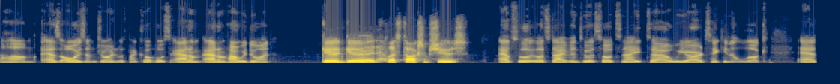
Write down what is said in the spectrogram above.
Um, as always, I'm joined with my co-host Adam. Adam, how are we doing? Good, good. Let's talk some shoes. Absolutely. Let's dive into it. So tonight uh, we are taking a look at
